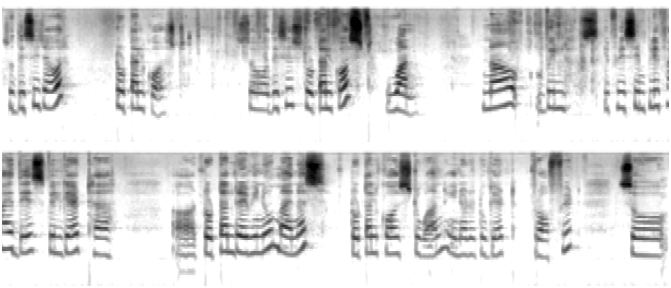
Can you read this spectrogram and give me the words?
So, this is our total cost. So, this is total cost 1. Now, we'll if we simplify this we will get uh, uh, total revenue minus total cost 1 in order to get profit. So,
